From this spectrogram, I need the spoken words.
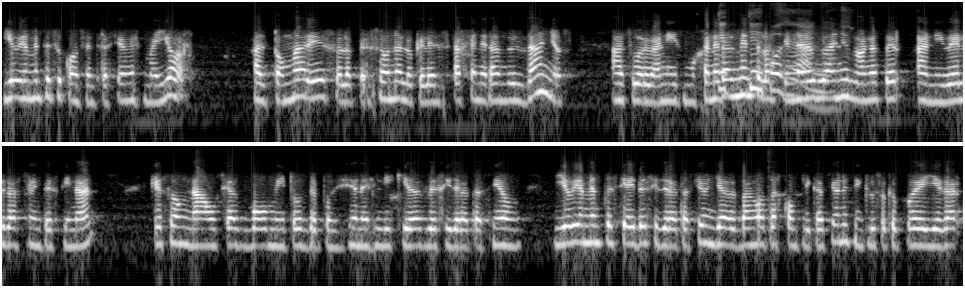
Y obviamente su concentración es mayor. Al tomar eso, la persona lo que les está generando es daños a su organismo. Generalmente los primeros daños van a ser a nivel gastrointestinal, que son náuseas, vómitos, deposiciones líquidas, deshidratación. Y obviamente si hay deshidratación ya van otras complicaciones, incluso que puede llegar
